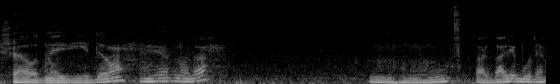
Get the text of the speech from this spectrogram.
ще одне відео, мабуть, да? Угу. Так, далі буде.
